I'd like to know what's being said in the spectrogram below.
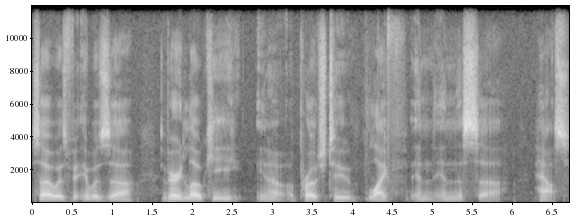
So it was, it was uh, a very low-key, you know, approach to life in, in this uh, house.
